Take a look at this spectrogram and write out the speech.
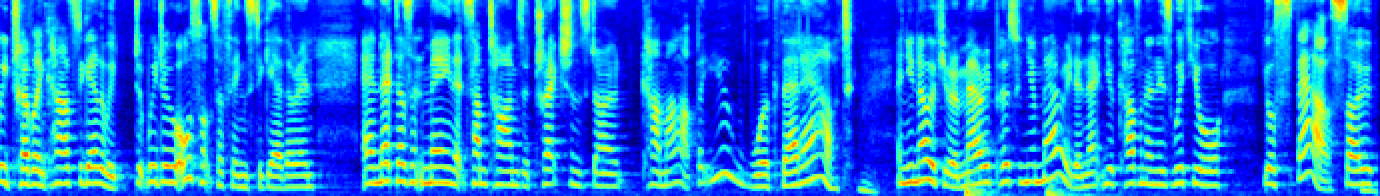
we travel in cars together. We do, we do all sorts of things together, and and that doesn't mean that sometimes attractions don't come up, but you work that out. Mm. And you know, if you're a married person, you're married, and that your covenant is with your your spouse. So mm.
